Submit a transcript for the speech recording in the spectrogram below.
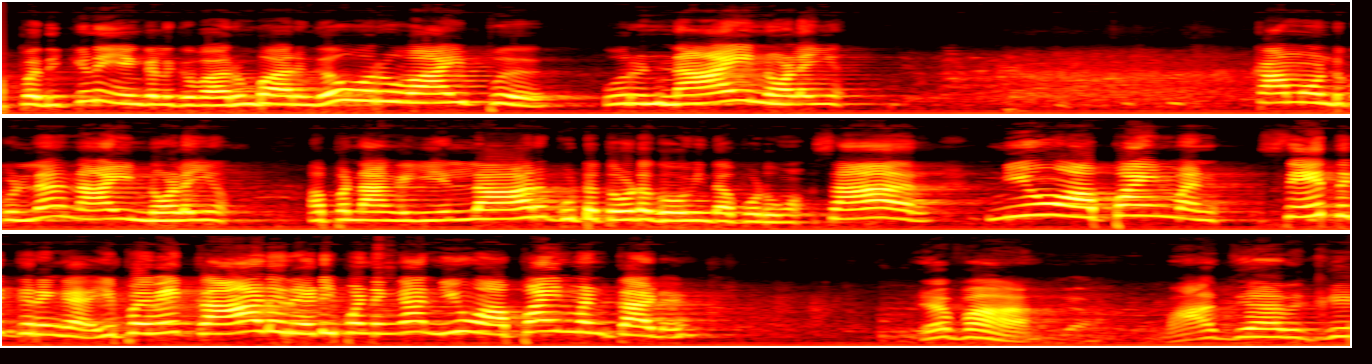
அப்போதைக்குன்னு எங்களுக்கு வரும் பாருங்க ஒரு வாய்ப்பு. ஒரு நாய் நுழையும். காம்பவுண்டுக்குள்ள நாய் நுழையும். அப்போ நாங்கள் எல்லாரும் கூட்டத்தோட கோவிந்தா போடுவோம். சார் நியூ அப்பாயின்மெண்ட் சேர்த்துக்கிறேங்க. இப்போவே கார்டு ரெடி பண்ணுங்க. நியூ அப்பாயின்மெண்ட் கார்டு ஏப்பா வாத்தியாருக்கு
